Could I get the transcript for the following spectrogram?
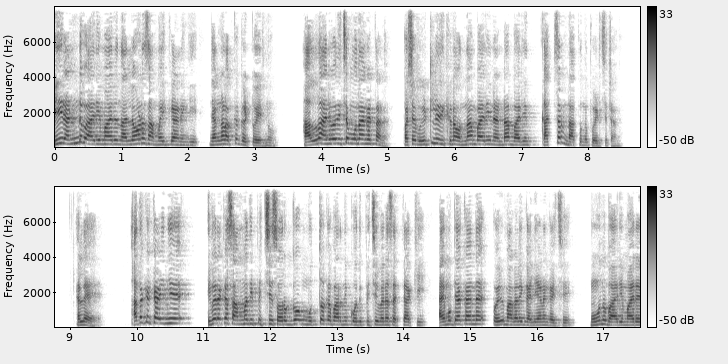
ഈ രണ്ട് ഭാര്യമാരും നല്ലോണം സമ്മതിക്കുകയാണെങ്കിൽ ഞങ്ങളൊക്കെ കെട്ടുമായിരുന്നു അല്ല അനുവദിച്ച മൂന്നാം കെട്ടാണ്. പക്ഷെ വീട്ടിലിരിക്കണ ഒന്നാം ഭാര്യയും രണ്ടാം ഭാര്യയും കച്ചറുണ്ടാക്കുന്നു പേടിച്ചിട്ടാണ്. അല്ലേ? അതൊക്കെ കഴിഞ്ഞ് ഇവരൊക്കെ സമ്മതിപ്പിച്ച് സ്വർഗവും മുത്തൊക്കെ പറഞ്ഞ് കൊതിപ്പിച്ച് ഇവരെ സെറ്റാക്കി. അയമുട്ടിയാക്കാന്റെ ഒരു മകളെയും കല്യാണം കഴിച്ച് മൂന്ന് ഭാര്യമാരെ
